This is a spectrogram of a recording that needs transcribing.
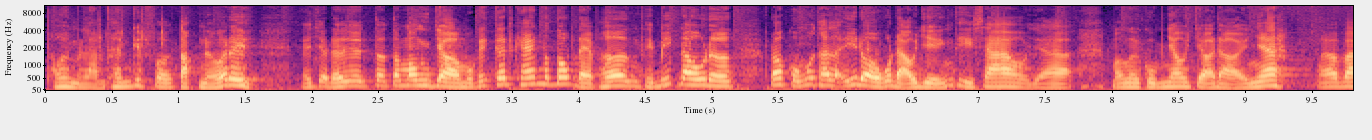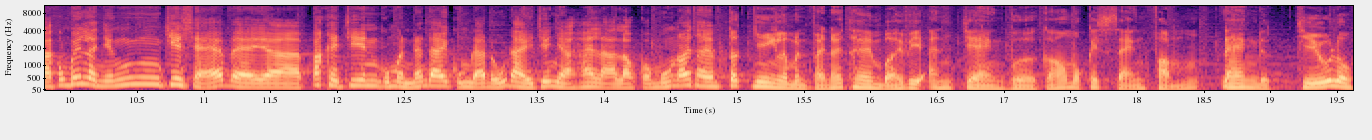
thôi mình làm thêm cái phần tập nữa đi. Để cho để tao tao mong chờ một cái kết khác nó tốt đẹp hơn thì biết đâu được. Đó cũng có thể là ý đồ của đạo diễn thì sao? Dạ mọi người cùng nhau chờ đợi nha. À, và không biết là những chia sẻ về à, Park Hae Jin của mình đến đây cũng đã đủ đầy chưa nhờ hay là lộc còn muốn nói thêm? Tất nhiên là mình phải nói thêm bởi vì anh chàng vừa có một cái sản phẩm đang được chiếu luôn.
